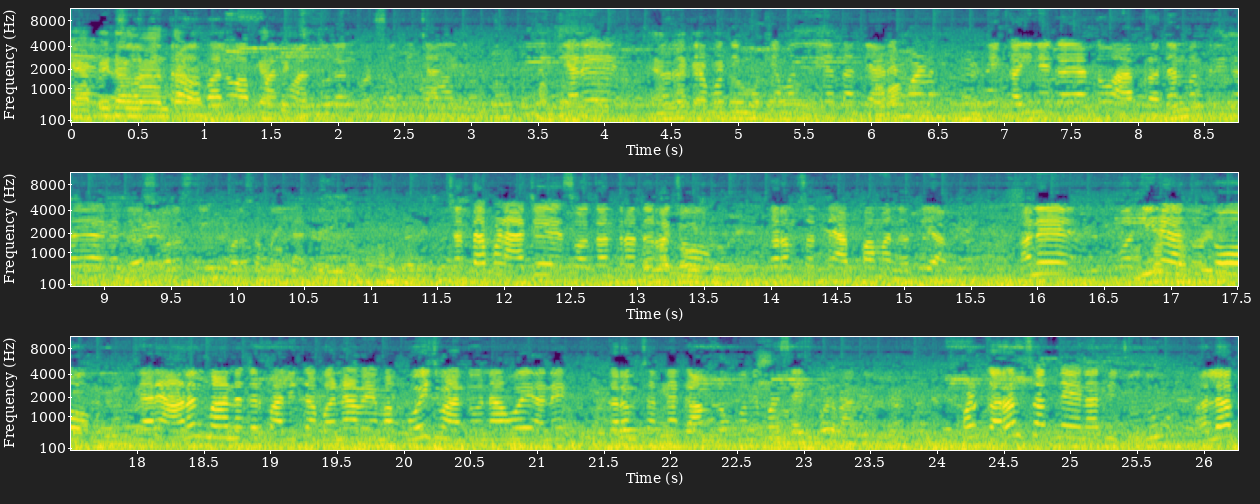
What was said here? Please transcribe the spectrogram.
કેપિટલના અંતર- હવાલો આપવાનું આંદોલન વર્ષોથી ચાલી રહ્યું ત્યારે નરેન્દ્ર મોદી મુખ્યમંત્રી હતા. ત્યારે પણ એ કહીને ગયા તો આ પ્રધાનમંત્રી થયા અને દસ વર્ષથી ઉપર સમય લાગ્યો છતાં પણ આજે સ્વતંત્ર દરજ્જો કરમસદને આપવામાં નથી આવ્યો અને વધીને હતું તો જ્યારે આણંદ મહાનગરપાલિકા બનાવે એમાં કોઈ જ વાંધો ના હોય અને કરમસદના ગામ લોકોને પણ સહેજ પણ વાંધો પણ કરમસદને એનાથી જુદું અલગ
